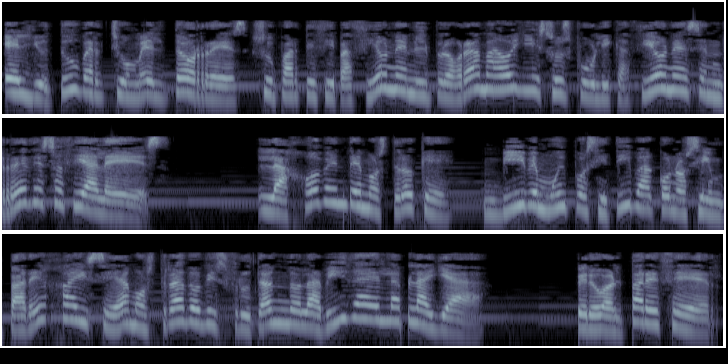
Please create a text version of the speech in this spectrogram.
el youtuber Chumel Torres, su participación en el programa Hoy y sus publicaciones en redes sociales. La joven demostró que vive muy positiva con o sin pareja y se ha mostrado disfrutando la vida en la playa. Pero al parecer,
